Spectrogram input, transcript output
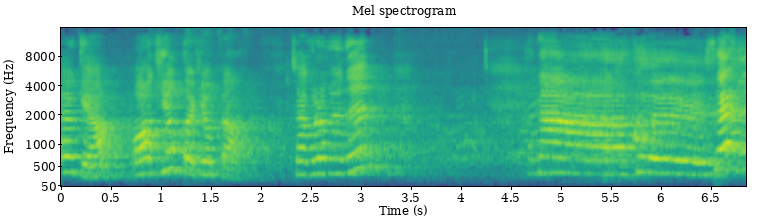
해볼게요. 아 귀엽다 귀엽다. 자 그러면은 하나 둘 셋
